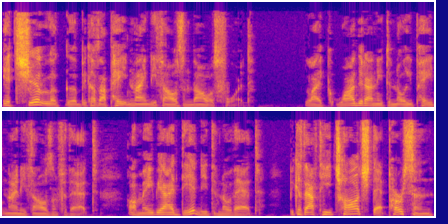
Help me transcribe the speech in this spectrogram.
it should look good because I paid ninety thousand dollars for it. Like, why did I need to know he paid ninety thousand for that? Or maybe I did need to know that because after he charged that person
